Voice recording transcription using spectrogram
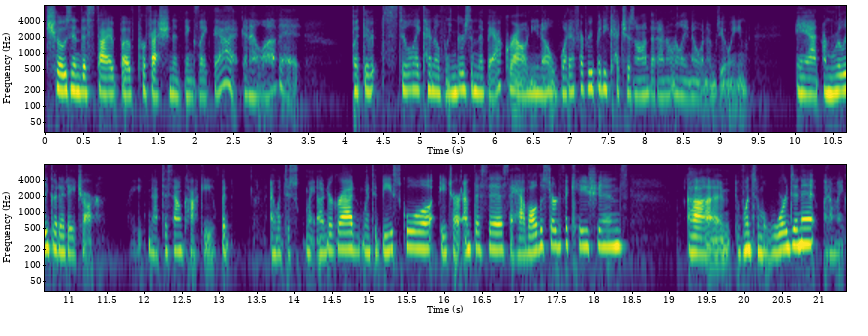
chosen this type of profession and things like that. And I love it. But there still like kind of lingers in the background, you know, what if everybody catches on that I don't really know what I'm doing? And I'm really good at HR, right? Not to sound cocky, but I went to my undergrad, went to B school, HR emphasis. I have all the certifications. Um, I won some awards in it, but I'm like,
